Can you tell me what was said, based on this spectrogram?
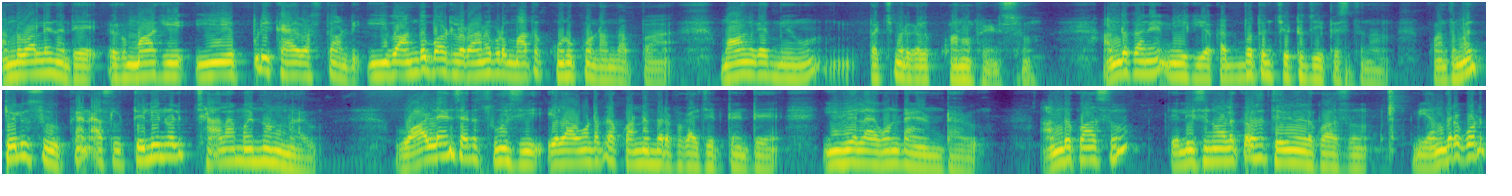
అందువల్ల ఏంటంటే ఇక మాకు ఈ- ఎప్పుడు ఈ కాయలు వస్తూ ఉంటాయి. ఇవి అందుబాటులో రానప్పుడు మాత్రం కొనుక్కుంటాం తప్ప మామూలుగా మేము పచ్చిమిరకాయలు కొనం ఫ్రెండ్స్. అందుకనే మీకు ఈ యొక్క అద్భుతం చెట్టు చూపిస్తున్నాను. కొంతమంది తెలుసు కానీ అసలు తెలియని వాళ్ళు చాలామంది ఉన్నారు. వాళ్ళైనా సరే చూసి ఇలా ఉంటుందా కొండ మిరపకాయల చెట్టు అంటే ఇవి ఇలా ఉంటాయంటారు. అందుకోసం తెలిసిన వాళ్ళ కోసం తెలియని వాళ్ళ కోసం మీ అందరూ కూడా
